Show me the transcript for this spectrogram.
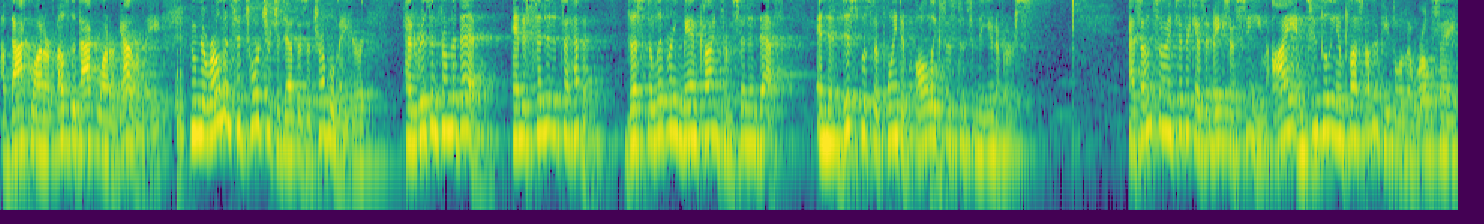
a backwater of the backwater Galilee, whom the Romans had tortured to death as a troublemaker, had risen from the dead and ascended into heaven, thus delivering mankind from sin and death and that this was the point of all existence in the universe. As unscientific as it makes us seem, I and two billion plus other people in the world say,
